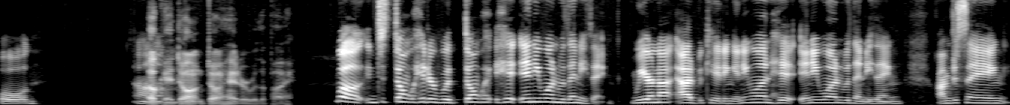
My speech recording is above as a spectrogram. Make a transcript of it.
Old. Um, okay, don't don't hit her with a pie. Well, just don't hit her with don't hit anyone with anything. We are not advocating anyone hit anyone with anything. I'm just saying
